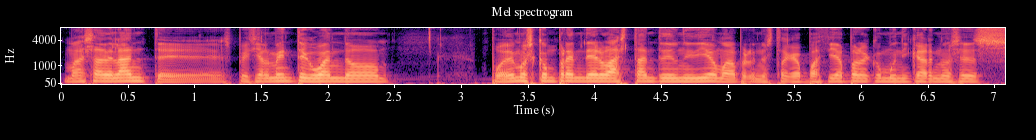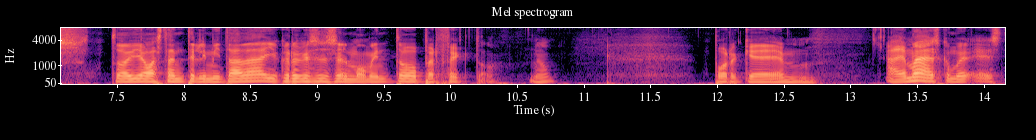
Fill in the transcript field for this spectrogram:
más adelante, especialmente cuando podemos comprender bastante de un idioma, pero nuestra capacidad para comunicarnos es todavía bastante limitada, yo creo que ese es el momento perfecto, ¿no? Porque además, como es,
